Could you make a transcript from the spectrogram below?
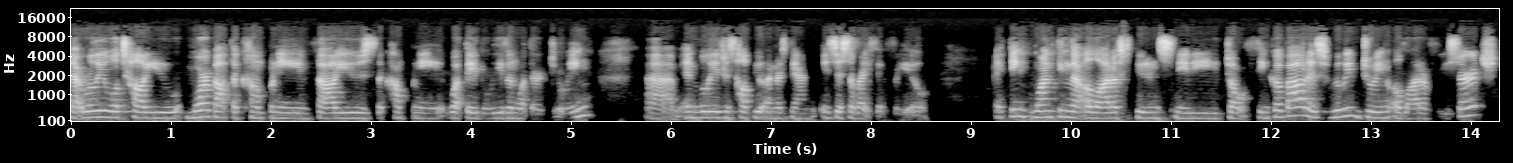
that really will tell you more about the company values, the company, what they believe in, what they're doing, um, and really just help you understand is this the right fit for you. I think one thing that a lot of students maybe don't think about is really doing a lot of research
